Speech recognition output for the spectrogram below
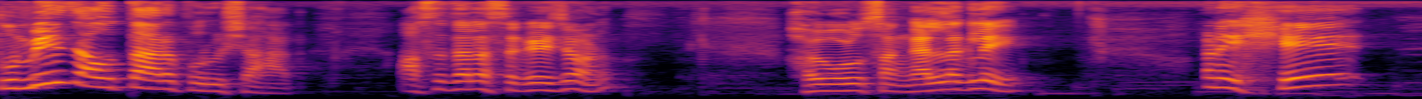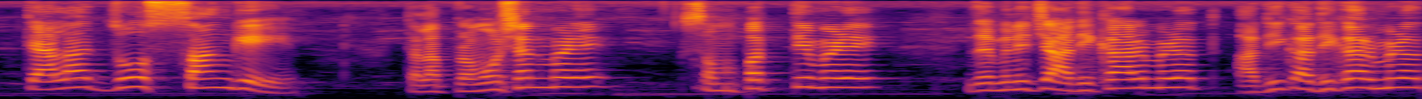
तुम्हीच अवतार पुरुष आहात. असं त्याला सगळेजण हळूहळू सांगायला लागले. आणि हे त्याला जो सांगे त्याला प्रमोशन मिळे संपत्ती मिळे जमिनीचे अधिकार मिळत अधिक अधिकार मिळत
